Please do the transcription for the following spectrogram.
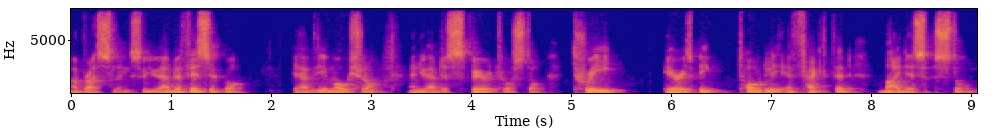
of wrestling. So you have the physical, you have the emotional, and you have the spiritual storm. Three areas being totally affected by this storm.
